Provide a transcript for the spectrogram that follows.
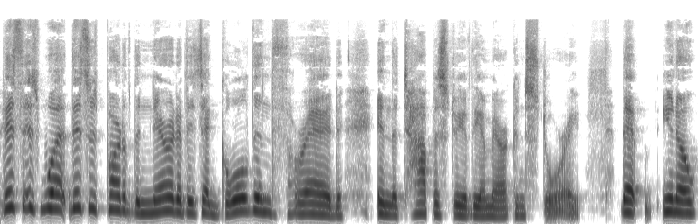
This is what, this is part of the narrative. It's a golden thread in the tapestry of the American story that, you know,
